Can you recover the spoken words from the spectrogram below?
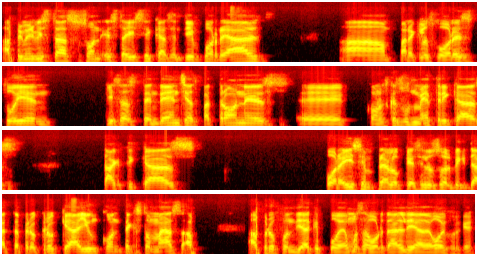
a primera vista, son estadísticas en tiempo real uh, para que los jugadores estudien quizás tendencias, patrones, eh, conozcan sus métricas, tácticas, por ahí siempre a lo que es el uso del Big Data, pero creo que hay un contexto más a, a profundidad que podemos abordar el día de hoy, Jorge.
